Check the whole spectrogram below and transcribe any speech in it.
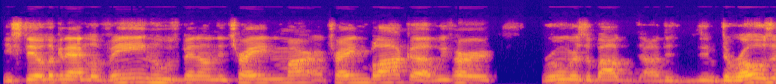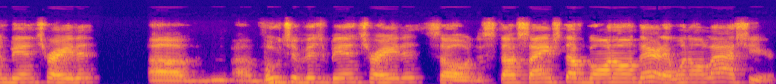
You're still looking at LaVine, who's been on the trading mark, uh, trading block. Uh, we've heard rumors about uh, the, the DeRozan being traded uh, uh, Vucevic being traded. So the stuff, same stuff going on there that went on last year.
